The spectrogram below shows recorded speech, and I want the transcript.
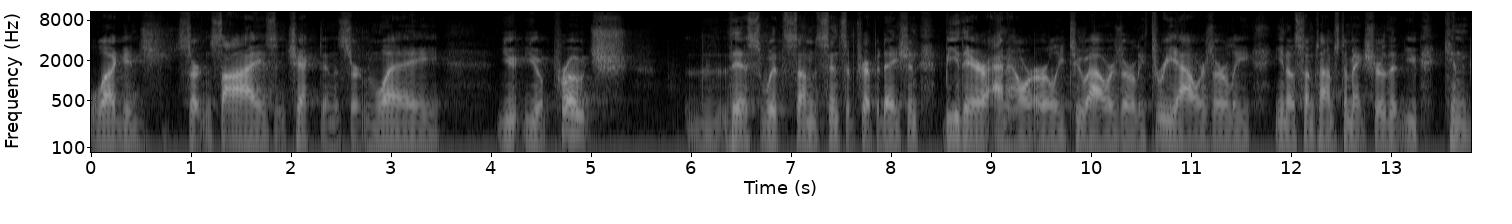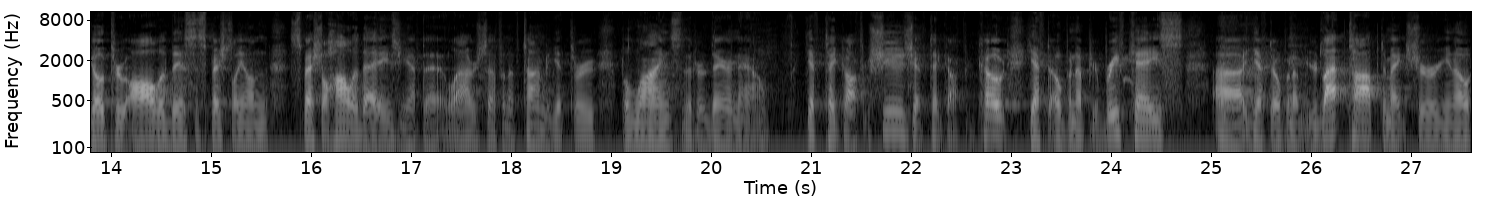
luggage certain size and checked in a certain way. You you approach this with some sense of trepidation. Be there an hour early, two hours early, three hours early, you know, sometimes to make sure that you can go through all of this, especially on special holidays. You have to allow yourself enough time to get through the lines that are there now. You have to take off your shoes. You have to take off your coat. You have to open up your briefcase. Uh, you have to open up your laptop to make sure you know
